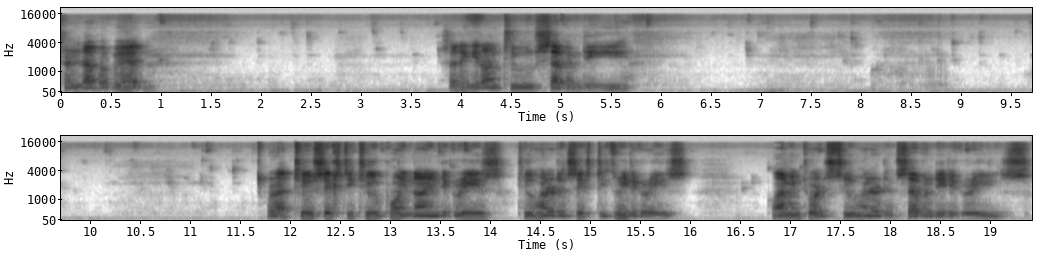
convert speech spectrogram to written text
Turn it up a bit. Setting it on 270. We're at 262.9 degrees, 263 degrees, climbing towards 270 degrees.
